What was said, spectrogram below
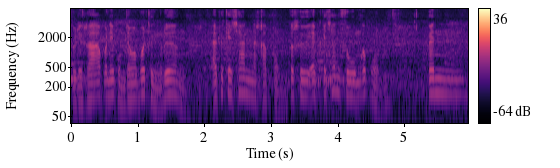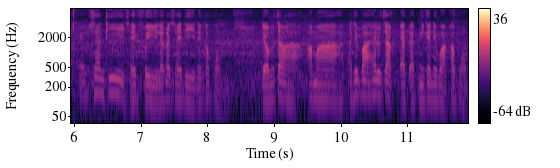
สวัสดีครับ วันนี้ผมจะมาพูดถึงเรื่องแอปพลิเคชันนะครับผมก็คือแอปพลิเคชัน Zoom ครับผมเป็นแอปพลิเคชันที่ใช้ฟรีแล้วก็ใช้ดีนะครับผมเดี๋ยวผมจะเอามาอธิบายให้รู้จักแอปแอปนี้กันดีกว่าครับผม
